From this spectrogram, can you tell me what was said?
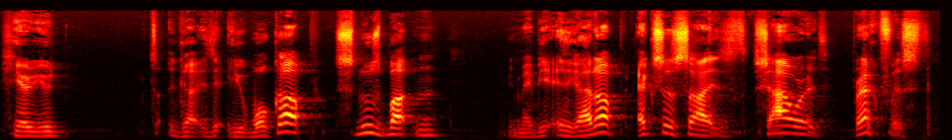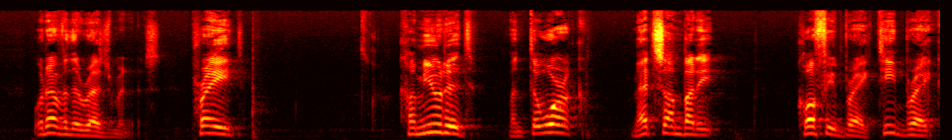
Here you, you woke up, snooze button, you maybe you got up, exercised, showered, breakfast, whatever the regimen is, prayed, commuted, went to work, met somebody, coffee break, tea break,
